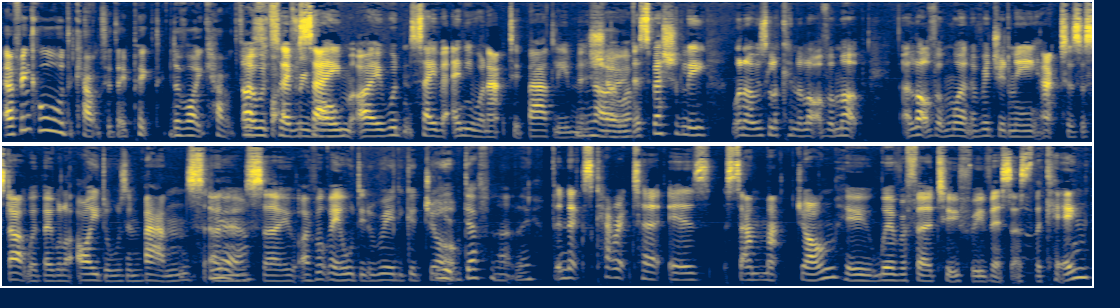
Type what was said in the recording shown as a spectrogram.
I think all the characters they picked the right characters. I would for say the same. Role. I wouldn't say that anyone acted badly in this No. show, especially when I was looking a lot of them up. A lot of them weren't originally actors to start with; they were like idols in bands, and Yeah. so I thought they all did a really good Yeah, job. definitely. The next character is Sam Maek Jong, who we're referred to through this as the King,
